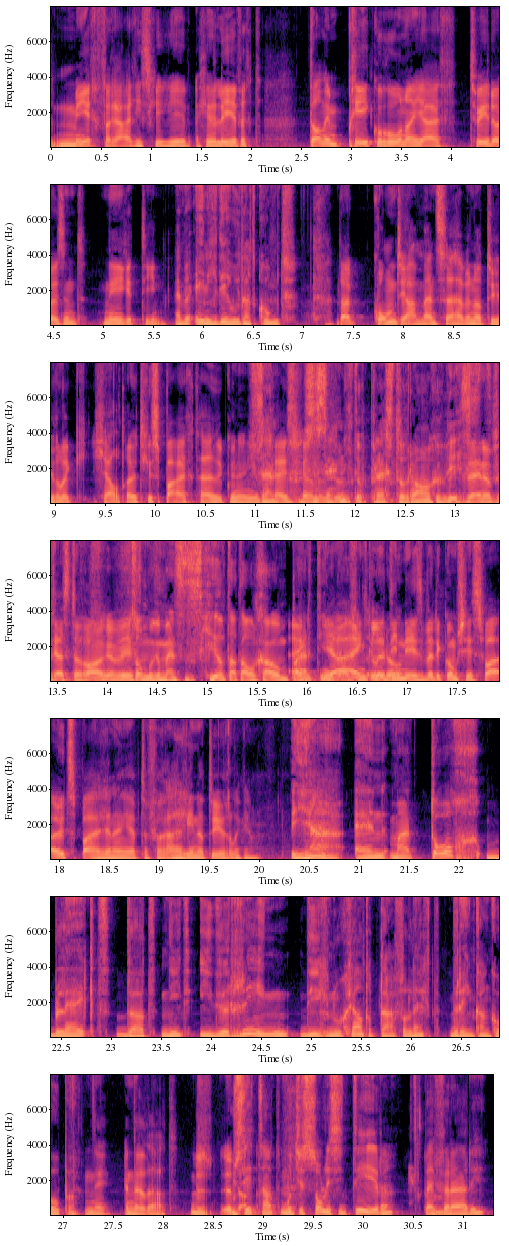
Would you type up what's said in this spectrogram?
11% meer Ferraris geleverd dan in pre-coronajaar 2019. Hebben we enig idee hoe dat komt? Dat komt, ja, mensen hebben natuurlijk geld uitgespaard. Hè. Ze kunnen niet Ze op zijn, reis gaan. ze zijn niet op restaurant geweest. Ze zijn op restaurant geweest. Sommige mensen scheelt dat al gauw een paar En- ja, enkele euro. diners bij de Comchessois uitsparen en je hebt een Ferrari natuurlijk. Hè. Ja, en, maar toch blijkt dat niet iedereen die genoeg geld op tafel legt, er een kan kopen. Nee, inderdaad. Dus, Hoe zit dat? Moet je solliciteren bij Ferrari?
